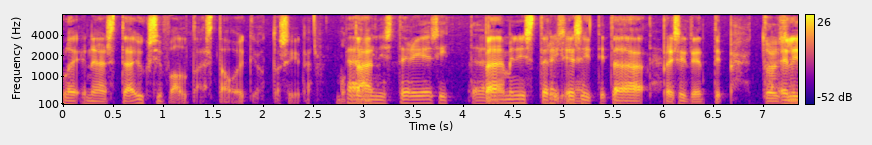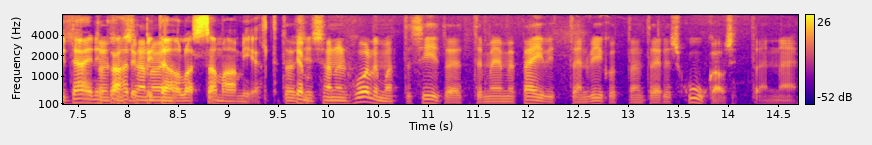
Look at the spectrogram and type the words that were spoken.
ole enää sitä yksinvaltaista oikeutta siinä. Mutta Pääministeri esittää. pääministeri presidentti esittää, päättää. presidentti päättää. Toisin- Eli näiden toisin kahden sanoen- pitää olla samaa mieltä. Toisin Ja- sanoen huolimatta siitä, että me emme päivittäin, viikoittain tai edes kuukausittain näe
